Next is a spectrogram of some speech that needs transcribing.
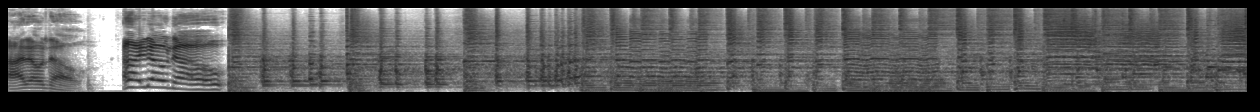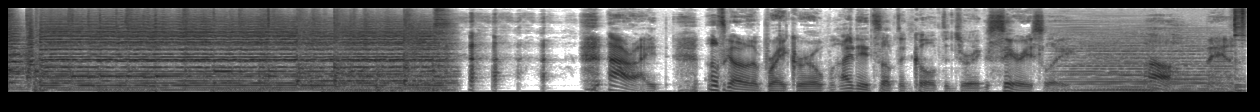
I don't know. I don't know. All right, let's go to the break room. I need something cold to drink. Seriously. Oh, man.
